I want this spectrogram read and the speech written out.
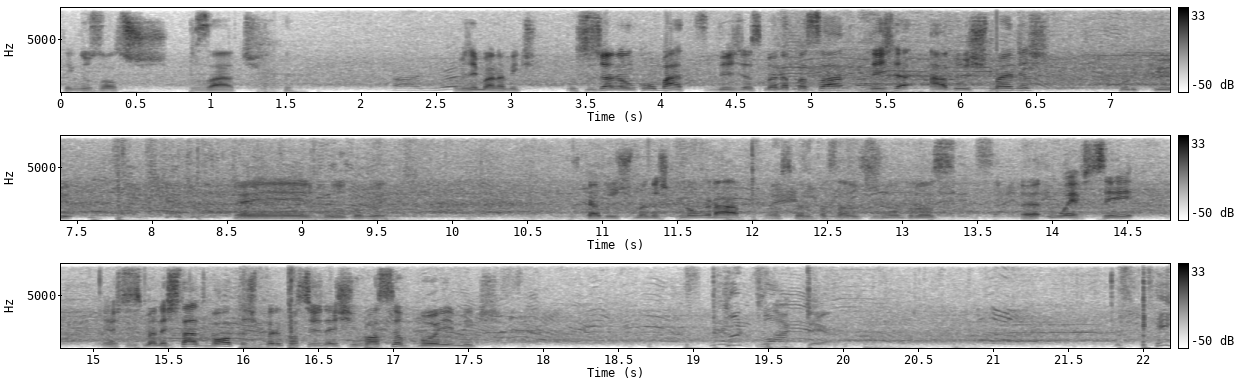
Tenho os ossos pesados. Vamos embora, amigos. O já não combate desde a semana passada, desde há duas semanas, porque. É maluco, ok? Porque há duas semanas que não gravo. A semana passada o Sul não trouxe. Uh, o UFC, esta semana está de volta. Espero que vocês deixem o vosso apoio, amigos. Good block there. He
